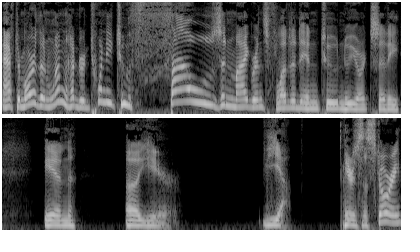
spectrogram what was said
after more than 122,000 migrants flooded into New York City in a year. Yeah. Here's the story.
